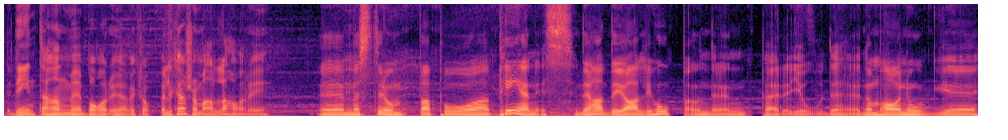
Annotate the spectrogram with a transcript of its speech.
Det är inte han med bar överkropp. Eller kanske de alla har i... Eh, med strumpa på penis. Det hade ju allihopa under en period. De har nog... Eh,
